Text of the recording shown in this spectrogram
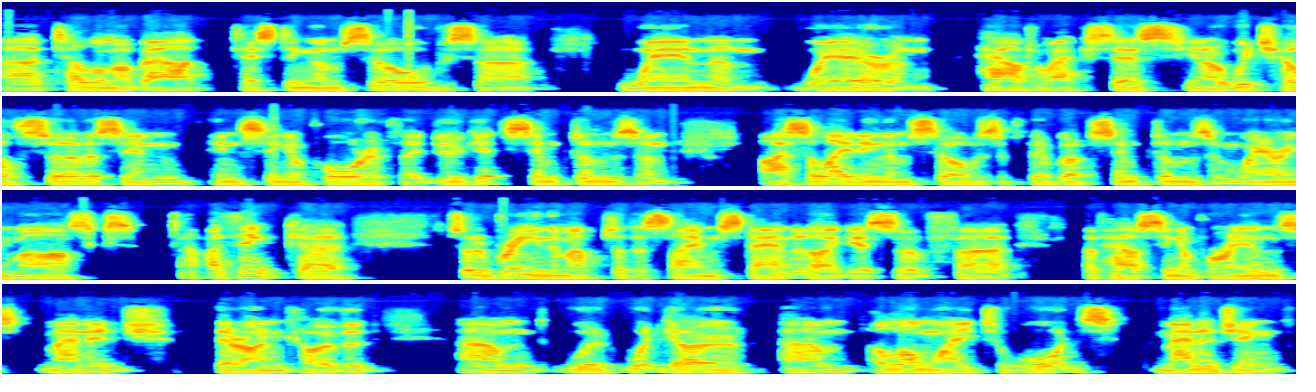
uh, tell them about testing themselves, uh, when and where and how to access, you know, which health service in, in Singapore if they do get symptoms and isolating themselves if they've got symptoms and wearing masks. I think uh, sort of bringing them up to the same standard, I guess, of, uh, of how Singaporeans manage their own COVID um, would would go um, a long way towards managing,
